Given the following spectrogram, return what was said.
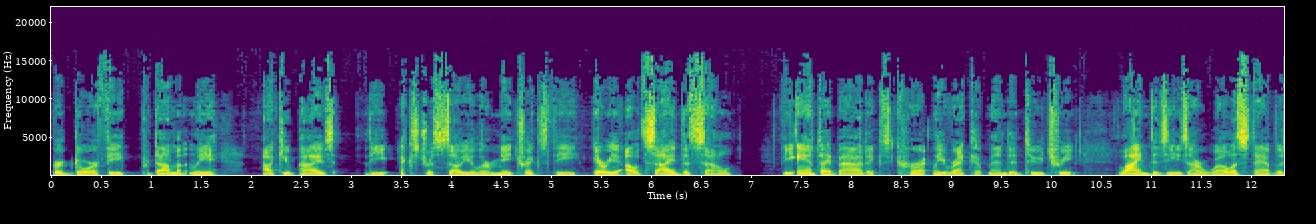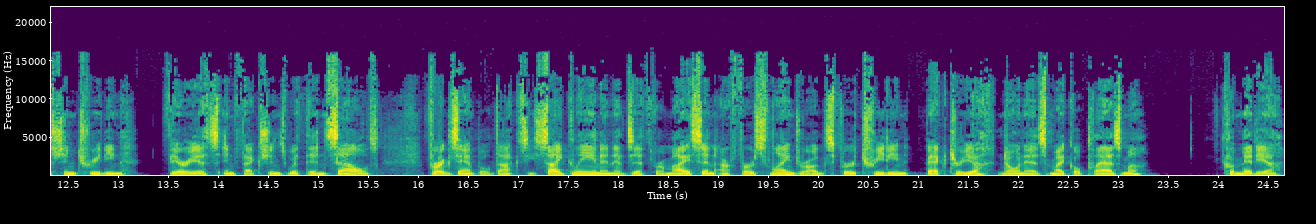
burgdorferi predominantly occupies the extracellular matrix, the area outside the cell, the antibiotics currently recommended to treat Lyme disease are well established in treating various infections within cells. For example, doxycycline and azithromycin are first line drugs for treating bacteria known as mycoplasma, chlamydia,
